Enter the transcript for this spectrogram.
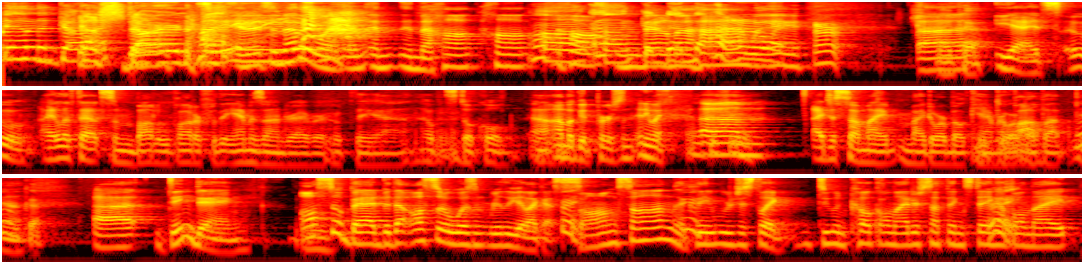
down the gosh darn highway. and it's another one in, in, in the honk honk honk, honking down, the highway. Uh, Okay. Yeah, it's oh, I left out some bottled water for the Amazon driver. Hope they uh, hope it's still cold. Uh, I'm a good person. Anyway, um, I just saw my my doorbell camera pop doorbell. up. Oh, yeah. okay. Uh, Ding Dang. Also bad, but that also wasn't really like a song song. Like they were just like doing coke all night or something, staying Right. up all night,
